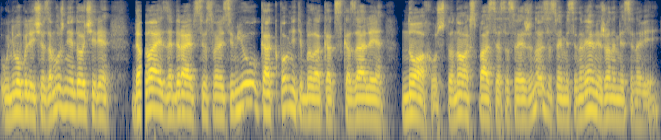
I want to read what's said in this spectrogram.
у него были еще замужние дочери. Давай, забирай всю свою семью. Как, помните, было, как сказали Ноаху, что Ноах спасся со своей женой, со своими сыновьями, женами сыновей.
